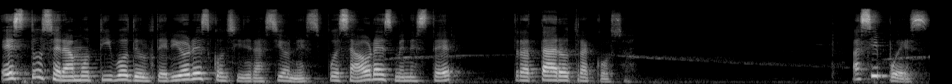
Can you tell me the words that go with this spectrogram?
Esto será motivo de ulteriores consideraciones, pues ahora es menester tratar otra cosa. Así pues,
